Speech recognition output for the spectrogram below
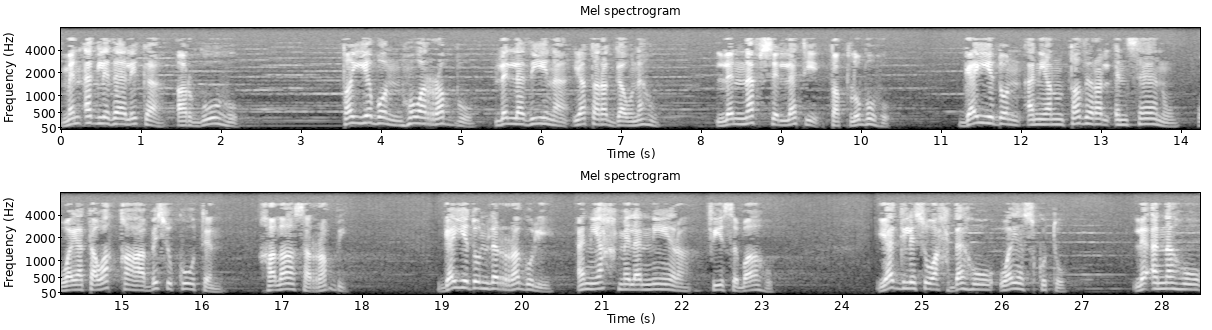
من أجل ذلك أرجوه. طيب هو الرب. للذين يترجونه للنفس التي تطلبه. جيد أن ينتظر الإنسان ويتوقع بسكوت خلاص الرب. جيد للرجل أن يحمل النير في صباه. يجلس وحده ويسكت لأنه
